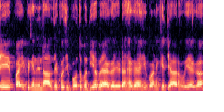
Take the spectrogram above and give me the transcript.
ਤੇ ਪਾਈਪਿੰਗ ਦੇ ਨਾਲ ਦੇਖੋ ਜੀ, ਬਹੁਤ ਵਧੀਆ ਬੈਗ ਜਿਹੜਾ ਹੈਗਾ, ਇਹ ਬਣ ਕੇ ਤਿਆਰ ਹੋਇਆ ਹੈਗਾ।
